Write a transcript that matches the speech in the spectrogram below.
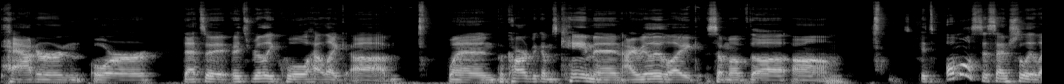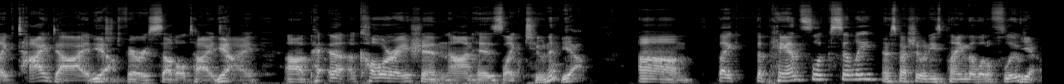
pattern, or that's a it's really cool how like um, when Picard becomes Kamin, I really like some of the um, it's almost essentially like tie dye, Yeah. just very subtle tie dye. Uh, pa- uh, coloration on his like tunic. Yeah. Um, like the pants look silly, especially when he's playing the little flute. Yeah.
